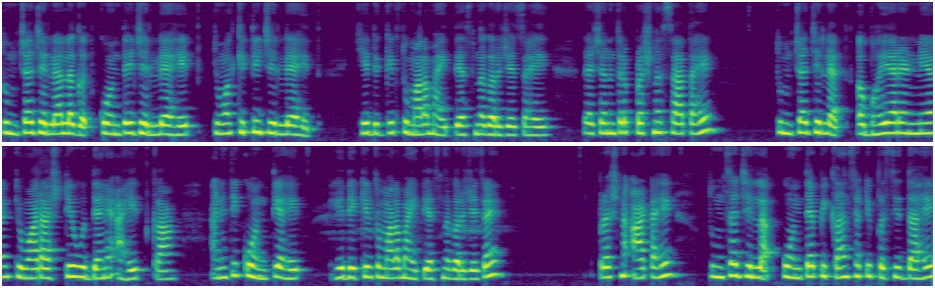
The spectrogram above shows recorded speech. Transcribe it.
तुमच्या जिल्ह्यालगत कोणते जिल्हे आहेत किंवा किती जिल्हे आहेत हे देखील तुम्हाला माहिती असणं गरजेचं आहे. त्याच्यानंतर प्रश्न सात आहे तुमच्या जिल्ह्यात अभयारण्य किंवा राष्ट्रीय उद्याने आहेत का? आणि ती कोणती आहेत हे देखील तुम्हाला माहिती असणं गरजेचं आहे. प्रश्न आठ आहे तुमचा जिल्हा कोणत्या पिकांसाठी प्रसिद्ध आहे?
